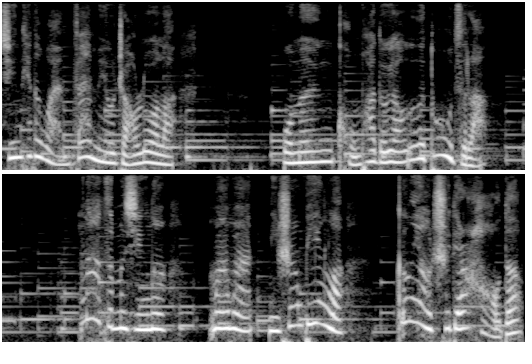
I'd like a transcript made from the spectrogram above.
今天的晚饭没有着落了，我们恐怕都要饿肚子了。那怎么行呢？妈妈，你生病了，更要吃点好的。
